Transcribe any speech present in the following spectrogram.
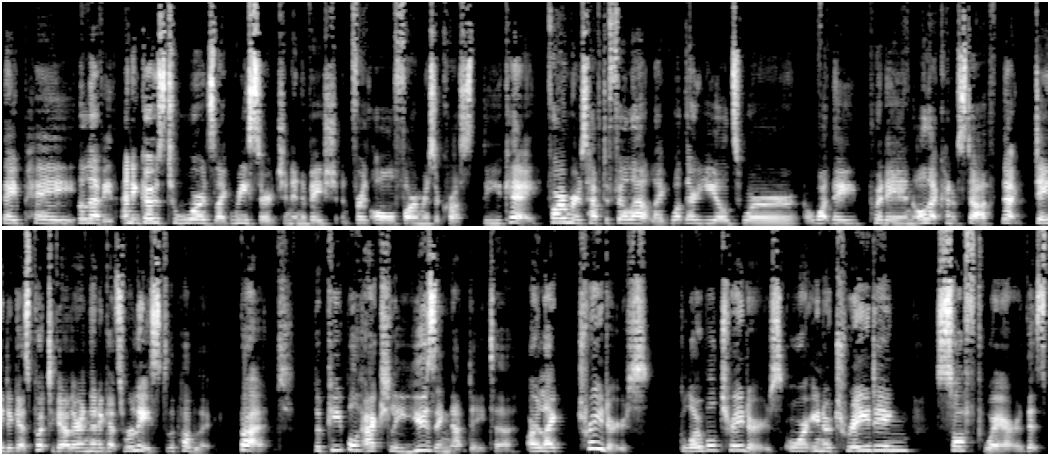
they pay a levy and it goes towards like research and innovation for all farmers across the UK. Farmers have to fill out like what their yields were, what they put in, all that kind of stuff. That data gets put together and then it gets released to the public. But the people actually using that data are like traders, global traders, or, you know, trading software that's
